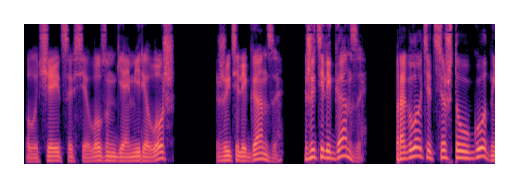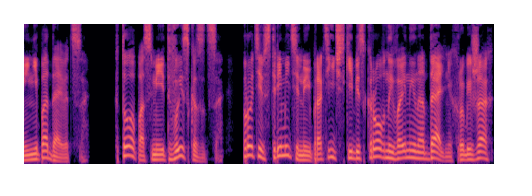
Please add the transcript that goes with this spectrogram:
Получается, все лозунги о мире ложь? Жители Ганзы, жители Ганзы проглотят все, что угодно и не подавятся. Кто посмеет высказаться против стремительной и практически бескровной войны на дальних рубежах,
